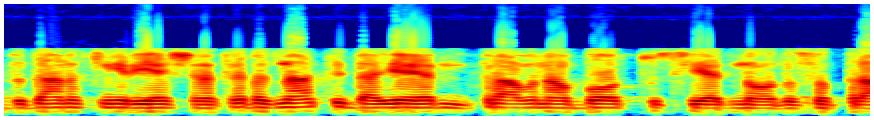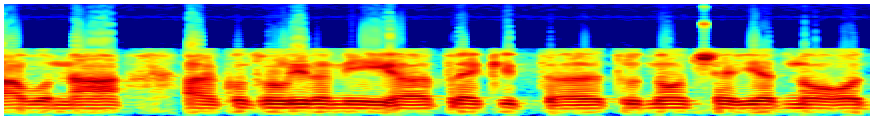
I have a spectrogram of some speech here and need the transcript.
do danas nije riješena. Treba znati da je pravo na abortus jedno, odnosno pravo na kontrolirani prekid trudnoće jedno od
